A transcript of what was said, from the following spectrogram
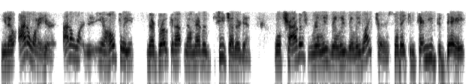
You know, I don't want to hear it. I don't want you know, hopefully they're broken up and they'll never see each other again. Well, Travis really, really, really liked her. So they continued to date,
